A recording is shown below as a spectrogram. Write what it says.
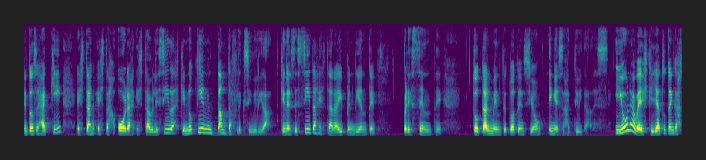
Entonces aquí están estas horas establecidas que no tienen tanta flexibilidad, que necesitas estar ahí pendiente, presente, totalmente tu atención en esas actividades. Y una vez que ya tú tengas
